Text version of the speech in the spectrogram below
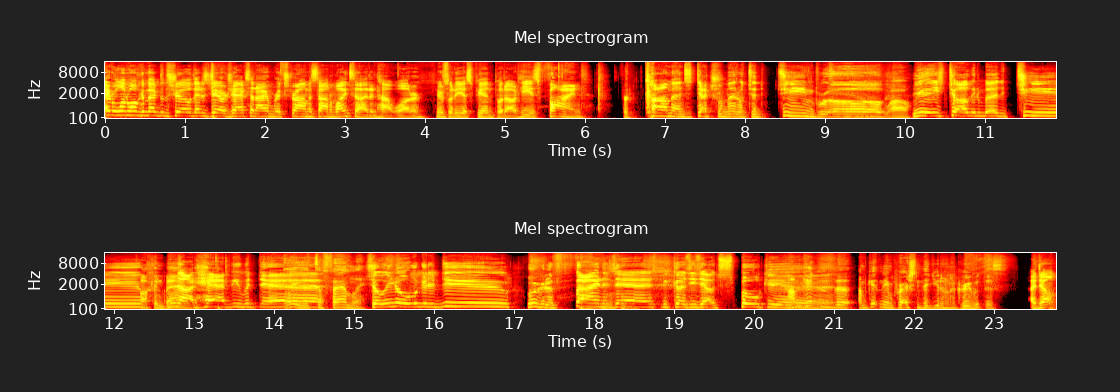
Hey everyone, welcome back to the show. That is Jayar Jackson. I am Rick Strom. Hassan Whiteside in hot water. Here's what ESPN put out. He is fined for comments detrimental to the team, bro. wow. Yeah, he's talking about the team. Talking bad. Not happy with that. Hey, it's a family. So you know what we're gonna do? We're gonna fine his ass because he's outspoken. I'm getting the I'm getting the impression that you don't agree with this. I don't.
